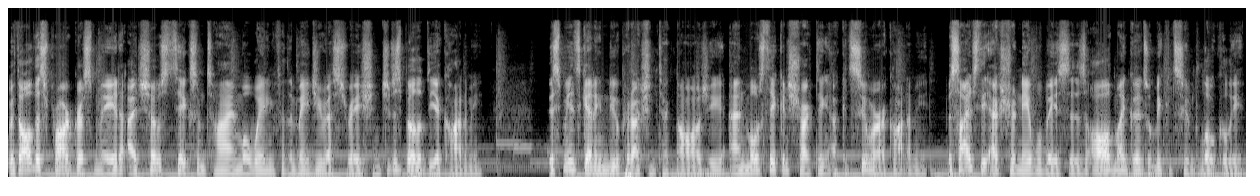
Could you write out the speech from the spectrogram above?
With all this progress made, I chose to take some time while waiting for the Meiji Restoration to just build up the economy. This means getting new production technology and mostly constructing a consumer economy. Besides the extra naval bases, all of my goods will be consumed locally.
